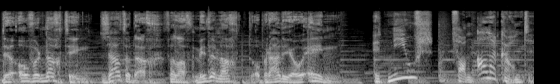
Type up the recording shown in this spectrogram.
De overnachting, zaterdag vanaf middernacht op Radio 1. Het nieuws van alle kanten.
